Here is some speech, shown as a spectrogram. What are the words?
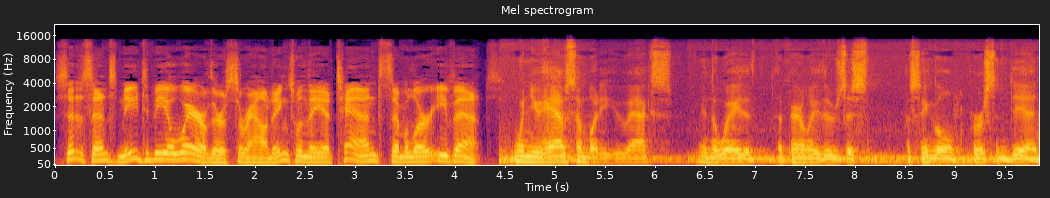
citizens need to be aware of their surroundings when they attend similar events. When you have somebody who acts in the way that apparently there's just a single person did,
